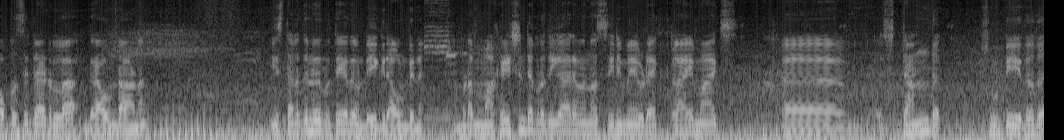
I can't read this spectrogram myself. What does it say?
ഓപ്പോസിറ്റ് ആയിട്ടുള്ള ഗ്രൗണ്ടാണ് ഈ സ്ഥലത്തിനൊരു ഒരു പ്രത്യേകതയുണ്ട് ഈ ഗ്രൗണ്ടിന് നമ്മുടെ മഹേഷിന്റെ പ്രതികാരം എന്ന സിനിമയുടെ ക്ലൈമാക്സ് സ്റ്റണ്ട് ഷൂട്ട് ചെയ്തത്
